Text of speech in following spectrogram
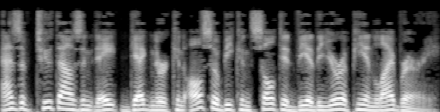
As of 2008 Gegnir can also be consulted via the European Library.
